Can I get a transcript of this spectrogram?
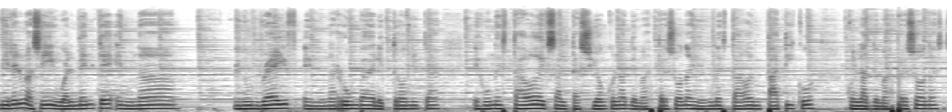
mírenlo así, igualmente en una en un rave, en una rumba electrónica, es un estado de exaltación con las demás personas y es un estado empático con las demás personas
